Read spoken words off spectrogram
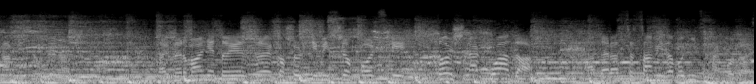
Sami się ubierają. Tak normalnie to jest, że koszulki mistrzów Polski ktoś nakłada, a teraz to sami zawodnicy nakładają.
